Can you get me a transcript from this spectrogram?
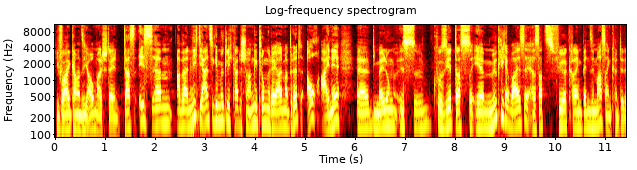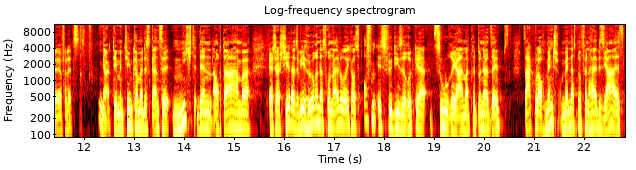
die Frage kann man sich auch mal stellen. Das ist ähm, aber nicht die einzige Möglichkeit, ist schon angeklungen, Real Madrid. Auch eine. Äh, die Meldung ist äh, kursiert, dass er möglicherweise Ersatz für Karim Benzema sein könnte, der ja verletzt ist. Ja, dementieren können wir das Ganze nicht, denn auch da haben wir recherchiert. Also wir hören, dass Ronaldo durchaus offen ist für diese Rückkehr zu Real Madrid und er selbst sagt wohl auch Mensch, und wenn das nur für ein halbes Jahr ist.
